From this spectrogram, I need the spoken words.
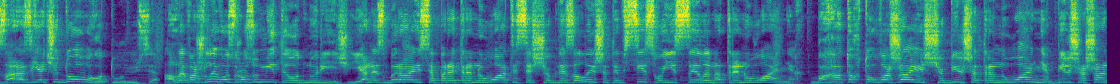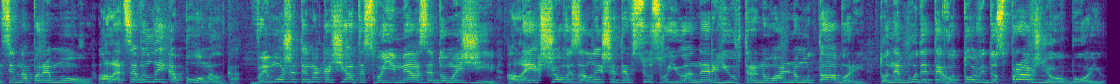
Зараз я чудово готуюся, але важливо зрозуміти одну річ: я не збираюся перетренуватися, щоб не залишити всі свої сили на тренуваннях. Багато хто вважає, що більше тренування, більше шансів на перемогу. Але це велика помилка. Ви можете накачати свої м'язи до межі, але якщо ви залишите всю свою енергію в тренувальному таборі, то не будете готові до справжнього бою.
